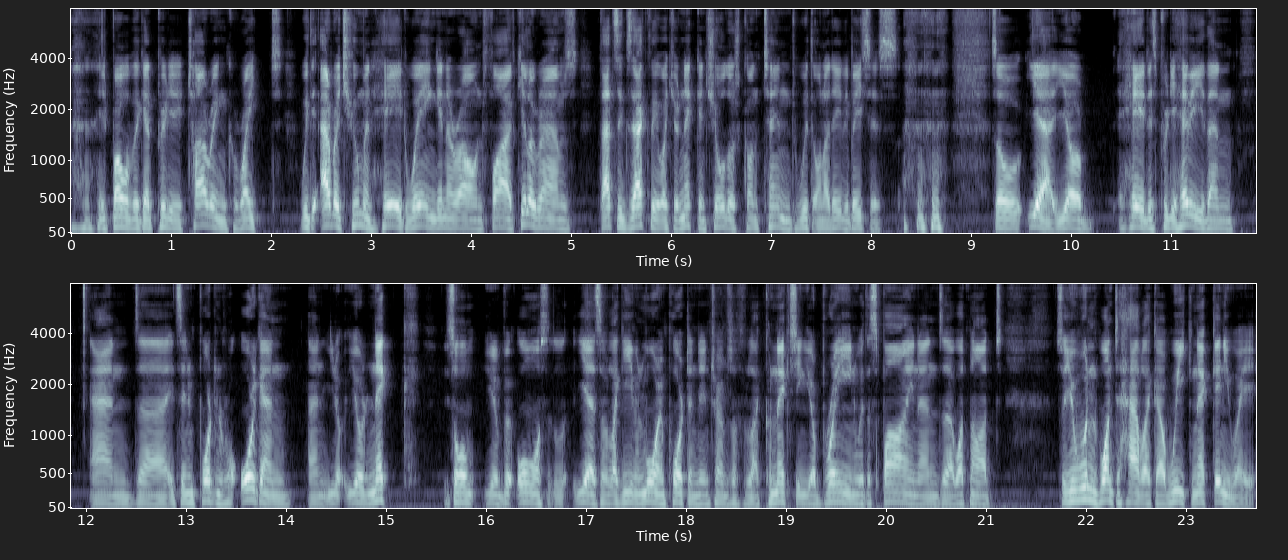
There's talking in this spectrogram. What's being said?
It'd probably get pretty tiring, right? With the average human head weighing in around 5 kilograms, that's exactly what your neck and shoulders contend with on a daily basis. so, yeah, your head is pretty heavy then, and uh, it's an important organ, and you know, your neck is all, you know, almost, yeah, so like even more important in terms of like connecting your brain with the spine and uh, whatnot. So you wouldn't want to have like a weak neck anyway.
